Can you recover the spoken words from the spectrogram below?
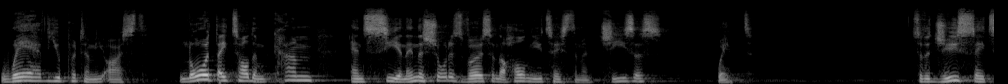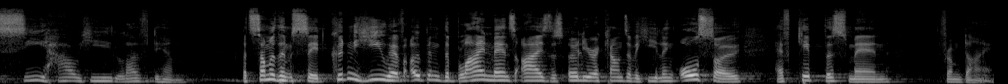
Where have you put him? He asked. Lord, they told him, Come and see. And then the shortest verse in the whole New Testament Jesus wept. So the Jews said, See how he loved him. But some of them said, Couldn't he who have opened the blind man's eyes, this earlier account of a healing, also have kept this man from dying?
